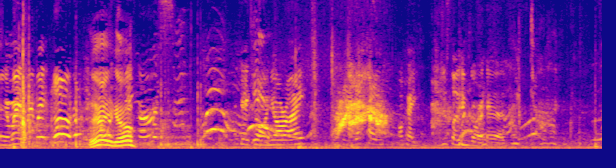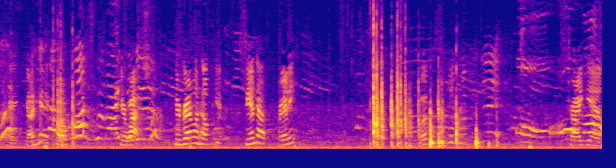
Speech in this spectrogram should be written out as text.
Okay, wait, wait, wait. Oh, don't hit There you go. fingers. Okay, Cohen, you all right? Okay, okay, just let him go ahead. Okay, gotta hit it, Cohen. Here, watch. Here, Grandma will help you. Stand up. Ready? Whoops. Try again.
